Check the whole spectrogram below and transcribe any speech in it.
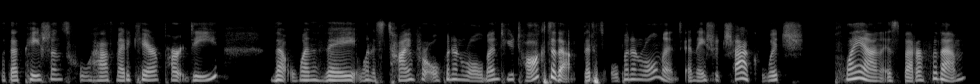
with that patients who have Medicare Part D, that when they when it's time for open enrollment you talk to them that it's open enrollment and they should check which plan is better for them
